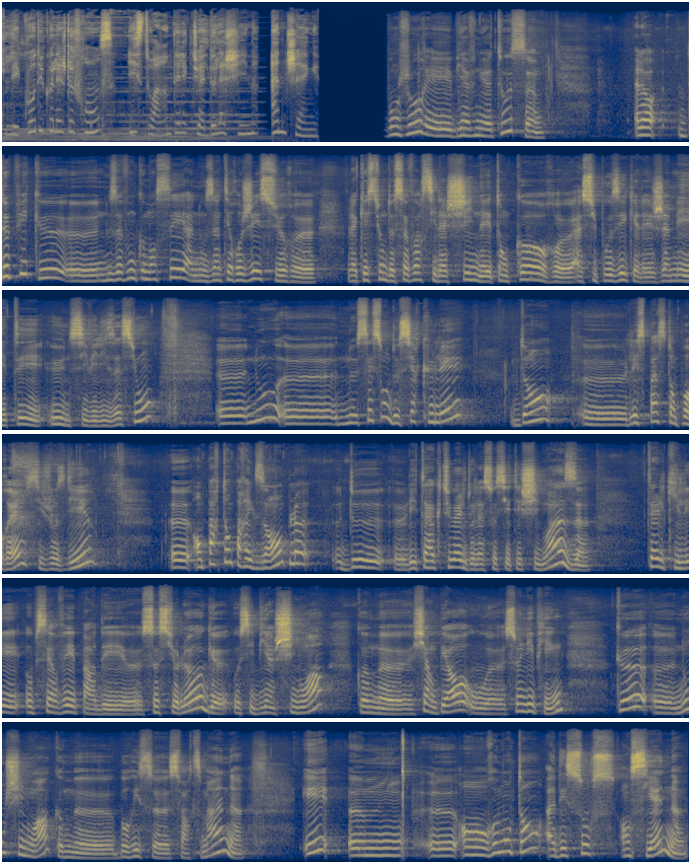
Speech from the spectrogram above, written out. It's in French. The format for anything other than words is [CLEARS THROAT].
Les cours du Collège de France, Histoire intellectuelle de la Chine, Han Cheng. Bonjour et bienvenue à tous. Alors, depuis que euh, nous avons commencé à nous interroger sur euh, la question de savoir si la Chine est encore euh, à supposer qu'elle ait jamais été une civilisation, nous ne cessons de circuler dans l'espace temporel, si j'ose dire, en partant par exemple de l'état actuel de la société chinoise, tel qu'il est observé par des euh, sociologues, aussi bien chinois comme euh, Xiang Biao ou euh, Sun Liping, que non chinois comme Boris Schwarzman, et en remontant à des sources anciennes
